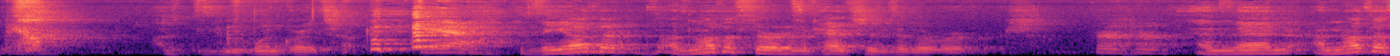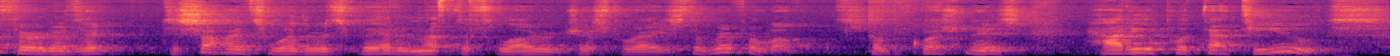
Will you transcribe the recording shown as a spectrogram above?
One great soak. Yeah. The other, another third of it heads into the rivers. Uh-huh. And then another third of it decides whether it's bad enough to flood or just raise the river levels. So the question is, how do you put that to use?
